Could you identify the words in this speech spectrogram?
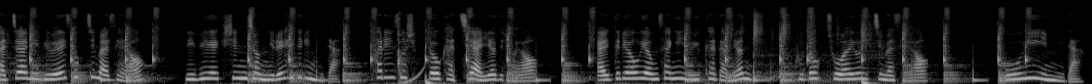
가짜 리뷰에 속지 마세요. 리뷰 핵심 정리를 해드립니다. 할인 소식도 같이 알려드려요. 알뜰여우 영상이 유익하다면 구독, 좋아요 잊지 마세요. 5위입니다.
